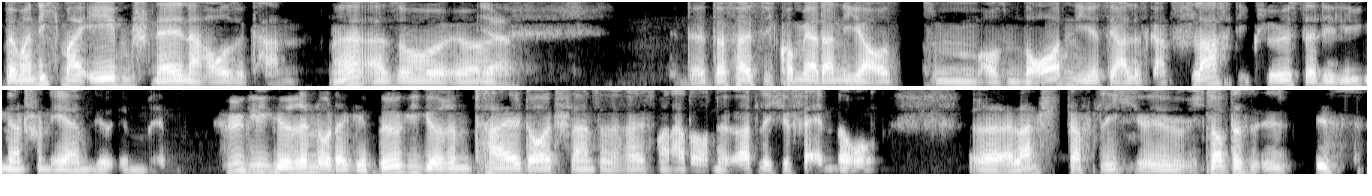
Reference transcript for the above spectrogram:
wenn man nicht mal eben schnell nach Hause kann. Ne? Also äh, ja. das heißt, ich komme ja dann hier aus dem, aus dem Norden, hier ist ja alles ganz flach, die Klöster, die liegen dann schon eher im, im, im hügeligeren oder gebirgigeren Teil Deutschlands. Das heißt, man hat auch eine örtliche Veränderung äh, landschaftlich. Äh, ich glaube, das ist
